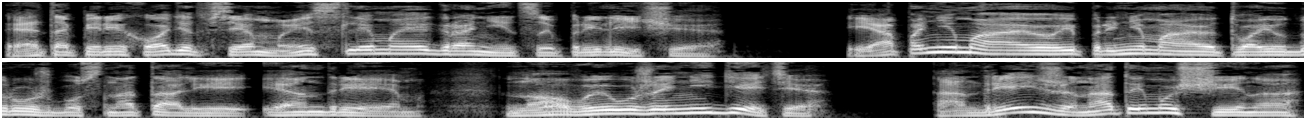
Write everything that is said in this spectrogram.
Это переходит все мыслимые границы приличия. Я понимаю и принимаю твою дружбу с Натальей и Андреем, но вы уже не дети. Андрей — женатый мужчина,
